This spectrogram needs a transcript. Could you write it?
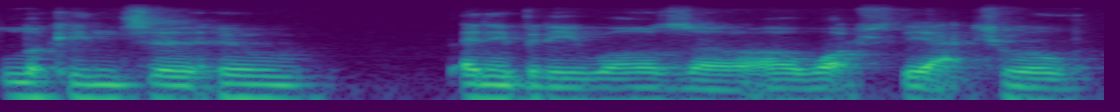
look into who anybody was or, or watch the actual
